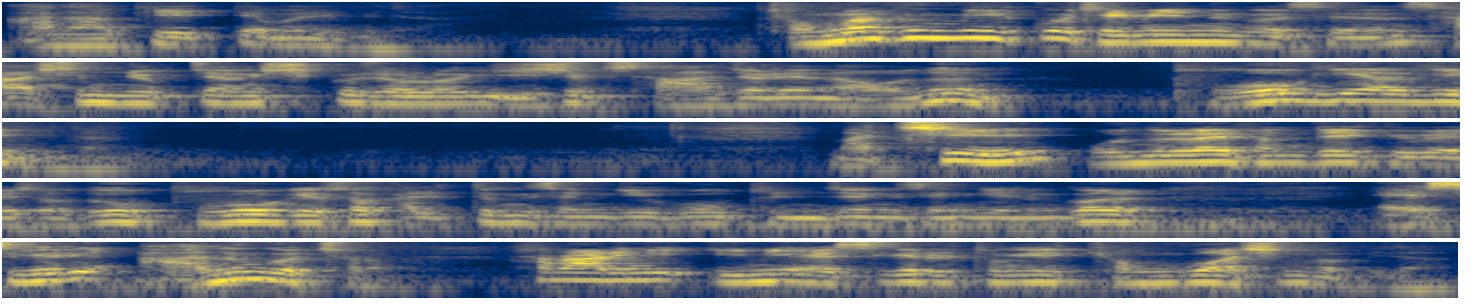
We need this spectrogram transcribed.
않았기 때문입니다. 정말 흥미있고 재미있는 것은 46장 19절로 24절에 나오는 부엌 이야기입니다. 마치 오늘날 현대 교회에서도 부엌에서 갈등 생기고 분쟁 생기는 걸 에스겔이 아는 것처럼 하나님이 이미 에스겔을 통해 경고하신 겁니다.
